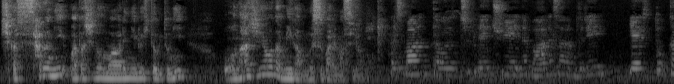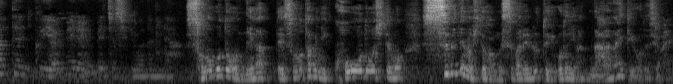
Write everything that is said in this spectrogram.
しかしさらに私の周りにいる人々に同じような実が結ばれますように。そのことを願ってそのために行動しても全ての人が結ばれるということにはならないということですよね。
